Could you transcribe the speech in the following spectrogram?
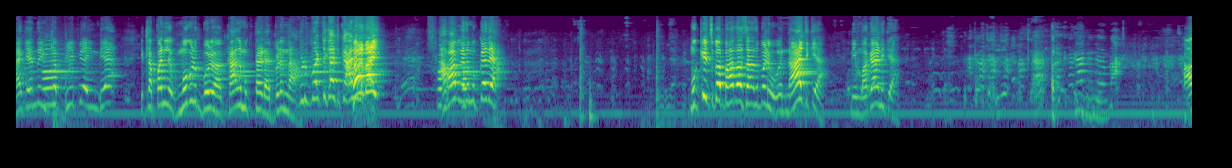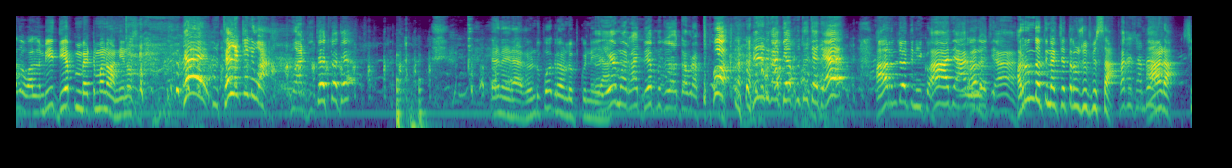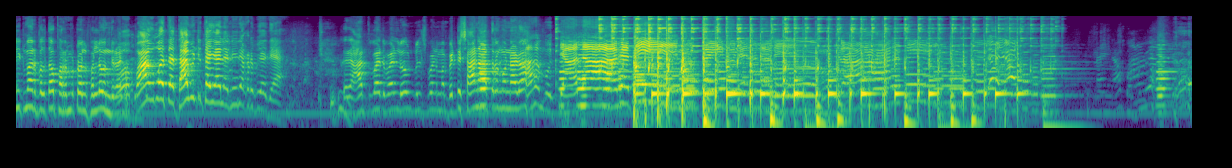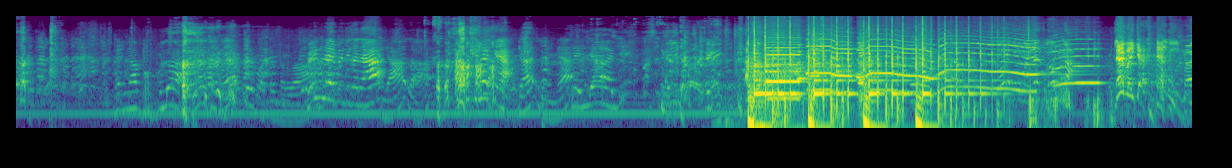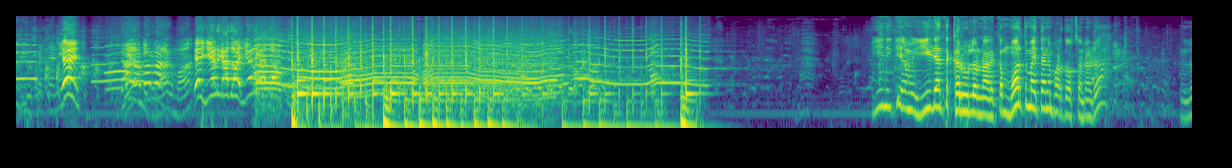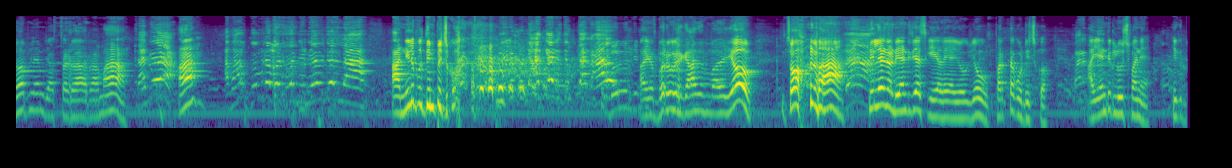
నాకేందో ఇంట్లో బీపీ అయింది. ఇట్లా పని లేదు. మొగుడు కాళ్ళు ముక్తాడు ఎప్పుడన్నా ఇప్పుడు బొట్టు కట్టు బై! ఆ బాబు కదా ముక్కదే. ముక్కించుకో బాధ సాధపడి ఓ నాటికే నీ మగానికే. కాదు వాళ్ళని దీపం పెట్టమను నేను నువ్వు? ఏనాయనా రెండు ప్రోగ్రాంలు ఒప్పుకున్నాయా? ఏమో రా దీపం చూద్దాం రా. నీటిగా దీపం చూసేది ఆరం జ్యోతి నీకు. ఆ, అది ఆరు వచ్చి అరుంధతి నక్షత్రం చూపిస్తా. ఆడ సీట్ మార్పులతో పరమటోళ్ళ పల్లె ఉంది రా బాగపోతే దావింటి తయ్యాలి నేను ఎక్కడ పోయేది? ఆర్తిపాటి వాళ్ళు లోపల పిలిచిపోండి మా బిడ్డ చాలా ఆత్రంగా ఉన్నాడు. ఏడు కాదు ఏడు కాదు ఈయనకేమో ఈడెంత కరువులో ఉన్నాడు ఇంకా ముహూర్తం అయితేనే పడతా వస్తున్నాడు లోపల ఏం చేస్తాడు రామా? ఆ? నిలుపులు తిప్పుతారా? అయ్యో బరువు కాదు అయ్యో చూడమా తెలియనండి ఎంటి చేసుకు అయ్యో యో పరక్త కొట్టించుకో. ఆ ఎంటికి లూచి పని.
